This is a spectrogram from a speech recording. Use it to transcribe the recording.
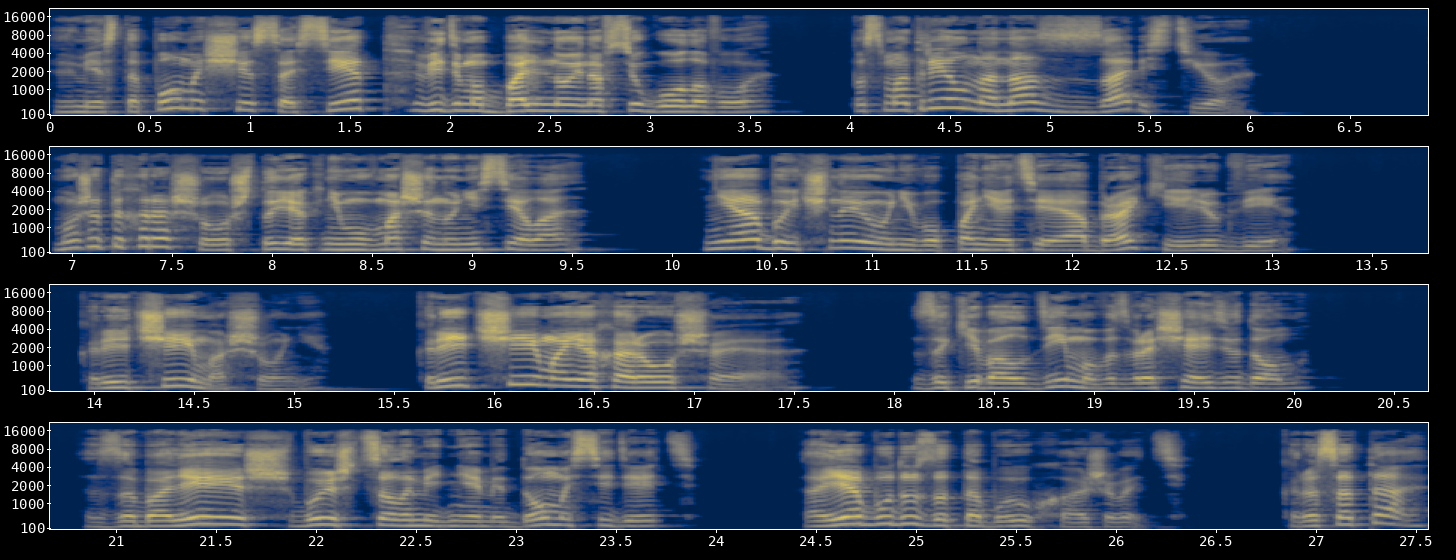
Вместо помощи сосед, видимо, больной на всю голову, посмотрел на нас с завистью. Может, и хорошо, что я к нему в машину не села. Необычные у него понятия о браке и любви. Кричи, Машунь. «Кричи, моя хорошая!» — закивал Дима, возвращаясь в дом. «Заболеешь, будешь целыми днями дома сидеть, а я буду за тобой ухаживать. Красота!»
